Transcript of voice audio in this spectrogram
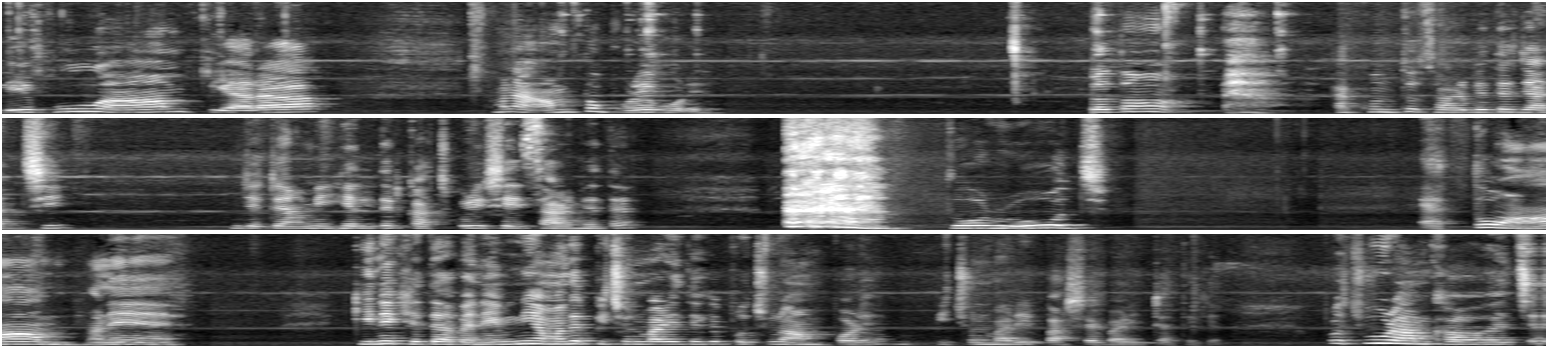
লেবু, আম, পেয়ারা মানে আম তো ভরে ভরে। তো এখন তো সার্ভেতে যাচ্ছি, যেটা আমি হেলথের কাজ করি সেই সার্ভেতে। তো রোজ এত আম মানে কিনে খেতে হবে না। এমনি আমাদের পিছন বাড়ি থেকে প্রচুর আম পড়ে, পিছন বাড়ির পাশের বাড়িটা থেকে। প্রচুর আম খাওয়া হয়েছে।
